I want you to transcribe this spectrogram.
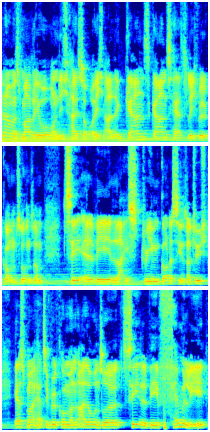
Mein Name ist Mario und ich heiße euch alle ganz, ganz herzlich willkommen zu unserem CLW Livestream Gottesdienst. Natürlich erstmal herzlich willkommen an alle unsere CLW Family,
